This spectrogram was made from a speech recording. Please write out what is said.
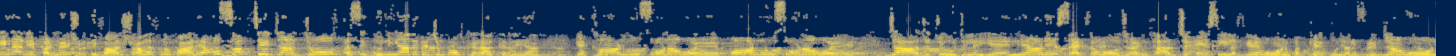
ਇਹਨਾਂ ਨੇ ਪਰਮੇਸ਼ਵਰ ਦੀ ਬਾਦਸ਼ਾਹਤ ਨੂੰ ਪਾਲਿਆ, ਉਹ ਸਭ ਚੀਜ਼ਾਂ ਜੋ ਅਸੀਂ ਦੁਨੀਆ ਦੇ ਵਿੱਚ ਭੁੱਖ ਰੱਖਦੇ ਆ ਕਿ ਖਾਣ ਨੂੰ ਸੋਣਾ ਹੋਏ, ਪਾਉਣ ਨੂੰ ਸੋਣਾ ਹੋਏ, ਜਹਾਜ਼ ਝੂਟ ਲਈਏ, ਨਿਆਣੇ ਸੈੱਟ ਹੋ ਜਾਣ, ਘਰ 'ਚ ਏਸੀ ਲੱਗੇ ਹੋਣ, ਪੱਖੇ ਕੂਲਰ, ਫਰਿੱਜਾਂ ਹੋਣ,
